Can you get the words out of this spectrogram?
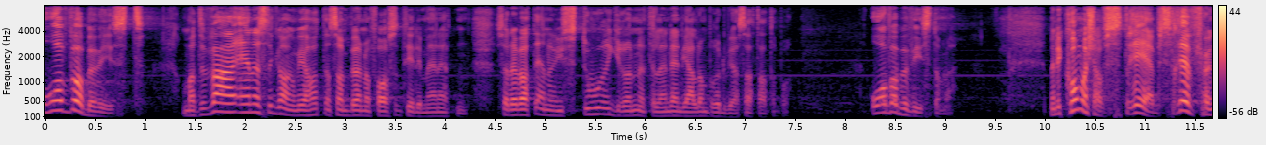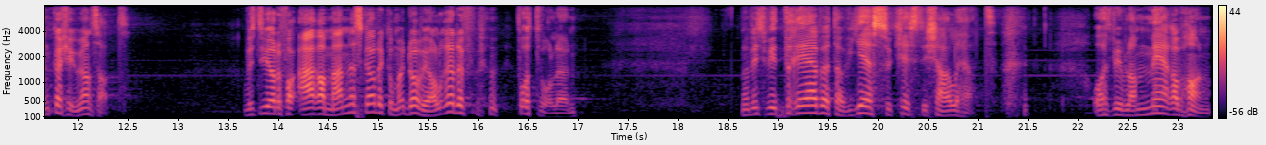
overbevist om at hver eneste gang vi har hatt en sånn bønn- og fasetid i menigheten, så har det vært en av de store grunnene til en del gjennombrudd vi har sett etterpå. Overbevist om det. Men det kommer ikke av strev. Strev funker ikke uansett. Hvis vi gjør det for ære av mennesker, kommer, da har vi allerede fått vår lønn. Men hvis vi er drevet av Jesu Kristi kjærlighet, og at vi vil ha mer av Han,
